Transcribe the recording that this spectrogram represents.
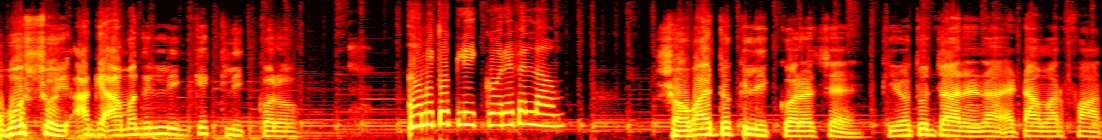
অবশ্যই আগে আমাদের লিংকে ক্লিক করো। আমি তো ক্লিক করে ফেললাম। সবাই তো ক্লিক করেছে। কেউ তো জানে না এটা আমার ফাত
